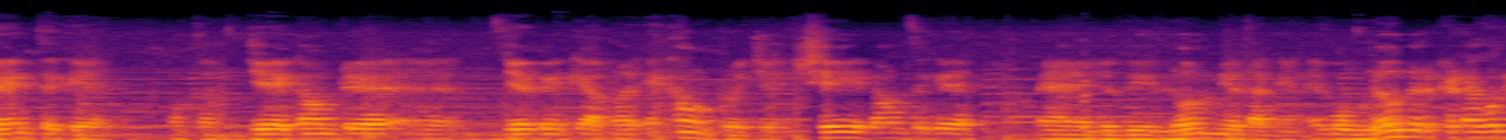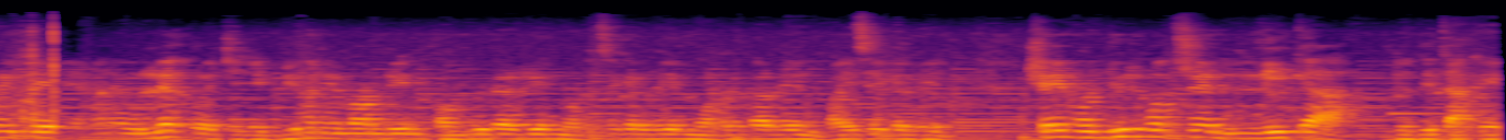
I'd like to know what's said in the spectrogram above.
ব্যাংক থেকে, অর্থাৎ যে অ্যাকাউন্টে যে ব্যাংকে আপনার অ্যাকাউন্ট রয়েছে, সেই অ্যাকাউন্ট থেকে যদি লোন নিয়ে থাকেন এবং লোনের ক্যাটাগরিতে এখানে উল্লেখ রয়েছে যে গৃহ নির্মাণ ঋণ কম্পিউটার ঋণ মোটরসাইকেল ঋণ মোটর কার ঋণ বাইসাইকেল ঋণ, সেই মঞ্জুরিপত্রে লিকা যদি থাকে,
